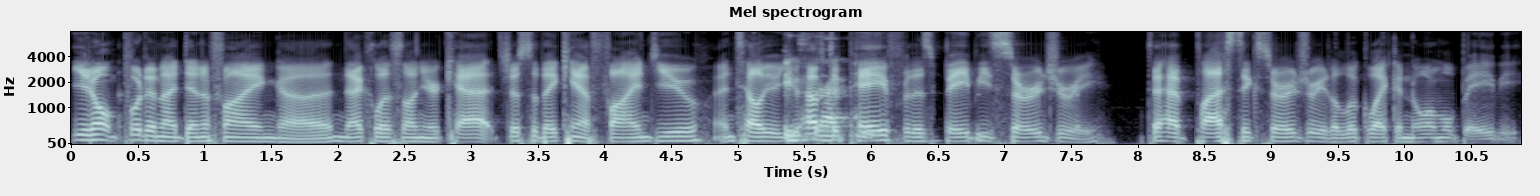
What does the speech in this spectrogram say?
you don't put an identifying uh, necklace on your cat just so they can't find you and tell you you have to pay for this baby's surgery to have plastic surgery to look like a normal baby.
